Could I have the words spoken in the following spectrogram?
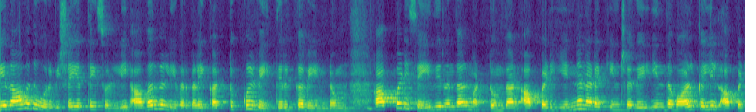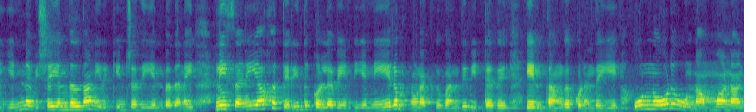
ஏதாவது ஒரு விஷயத்தை சொல்லி அவர்கள் இவர்களை கட்டுக்குள் வைத்திருக்க வேண்டும். அப்படி செய்திருந்தால் மட்டும்தான். அப்படி என்ன நடக்கின்றது? இந்த வாழ்க்கையில் வாழ்க்கையில் அப்படி என்ன விஷயங்கள் தான் இருக்கின்றது என்பதனை நீ சரியாக தெரிந்து கொள்ள வேண்டிய நேரம் உனக்கு வந்துவிட்டது. என் தங்க குழந்தையே உன்னோடு உன் அம்மா நான்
